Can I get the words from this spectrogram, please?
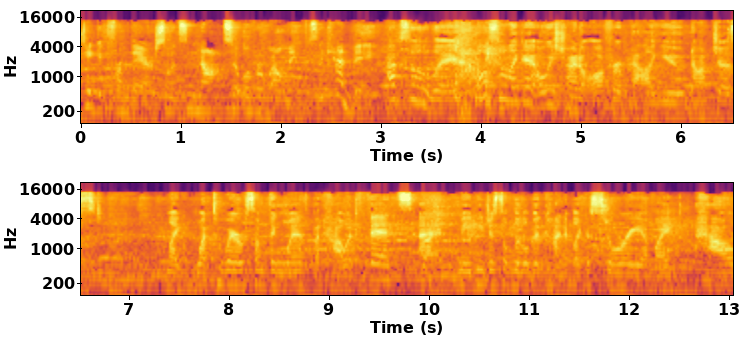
take it from there. So it's not so overwhelming because it can be. Absolutely. And also, like, I always try to offer value, not just like what to wear something with, but how it fits, and maybe just a little bit kind of like a story of like how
